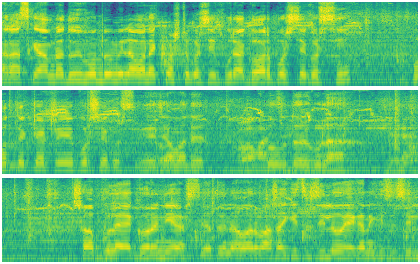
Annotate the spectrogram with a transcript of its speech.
আর আজকে আমরা দুই বন্ধু মিলে অনেক কষ্ট করছি পুরা ঘর পরিষ্কার করছি প্রত্যেকটা ট্রে পরিষ্কার করছি। এই যে আমাদের কবুতরগুলা। সবগুলো এক ঘরে নিয়ে আসছি। এতদিন আমার বাসায় কিছু ছিল, এখানে কিছু ছিল।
